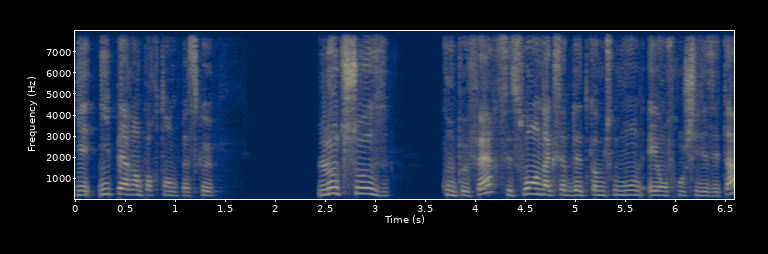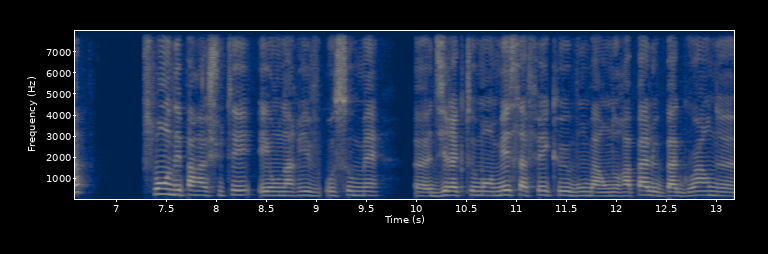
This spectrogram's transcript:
qui est hyper importante parce que l'autre chose qu'on peut faire, c'est soit on accepte d'être comme tout le monde et on franchit les étapes, soit on est parachuté et on arrive au sommet euh, directement, mais ça fait que bon bah on n'aura pas le background euh,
